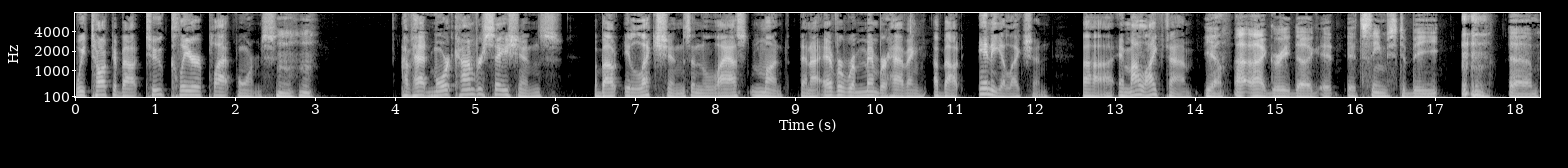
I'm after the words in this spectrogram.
we talked about two clear platforms. I've had more conversations about elections in the last month than I ever remember having about any election uh, in my lifetime. Yeah, I, I agree, Doug. It it seems to be, um,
